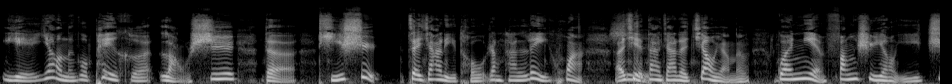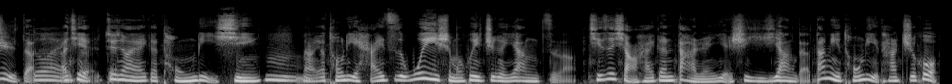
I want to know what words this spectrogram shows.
也要能够配合老师的提示。在家里头让他内化，而且大家的教养的观念方式要一致的，对，而且最重要一个同理心，嗯，那要同理孩子为什么会这个样子了。其实小孩跟大人也是一样的，当你同理他之后，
